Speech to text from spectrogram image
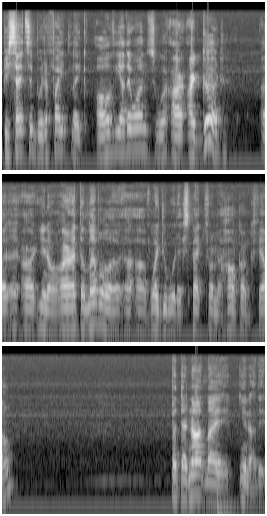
besides the Buddha fight, like all of the other ones were, are are good, are you know are at the level of, of what you would expect from a Hong Kong film. But they're not like you know they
